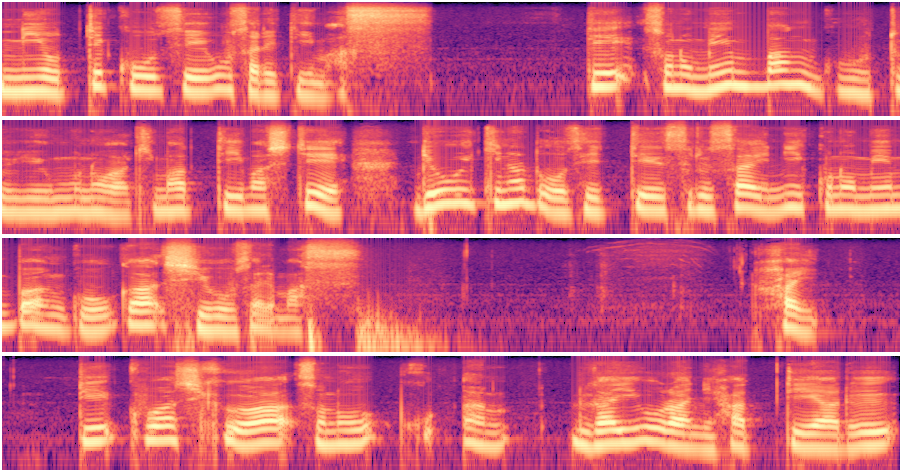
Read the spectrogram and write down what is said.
によって構成をされています。で、その面番号というものが決まっていまして、領域などを設定する際にこの面番号が使用されます。はい。で、詳しくは、その、あの概要欄に貼ってある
